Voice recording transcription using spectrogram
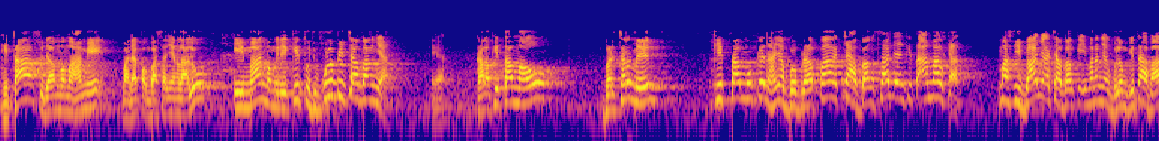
Kita sudah memahami pada pembahasan yang lalu, iman memiliki 70 lebih cabangnya. Ya. Kalau kita mau bercermin, kita mungkin hanya beberapa cabang saja yang kita amalkan. Masih banyak cabang keimanan yang belum kita apa?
